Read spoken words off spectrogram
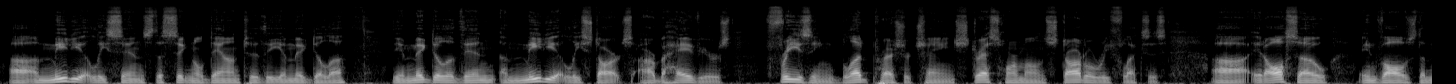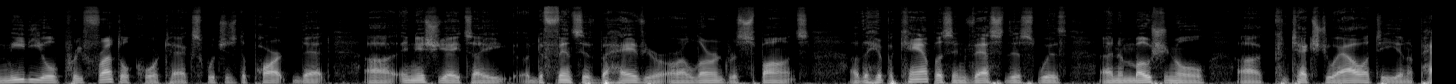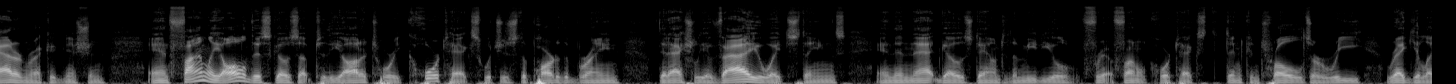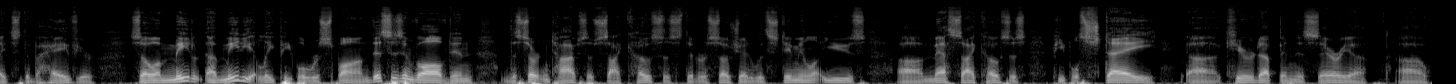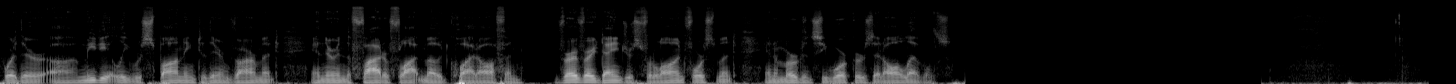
uh, immediately sends the signal down to the amygdala. The amygdala then immediately starts our behaviors freezing, blood pressure change, stress hormones, startle reflexes. Uh, it also involves the medial prefrontal cortex, which is the part that uh, initiates a, a, defensive behavior or a learned response. Uh, the hippocampus invests this with an emotional uh, contextuality and a pattern recognition. And finally, all of this goes up to the auditory cortex, which is the part of the brain that actually evaluates things, and then that goes down to the medial frontal cortex that then controls or re regulates the behavior. So imme- immediately people respond. This is involved in the certain types of psychosis that are associated with stimulant use, uh, meth psychosis. People stay uh, cured up in this area. Uh, where they're uh, immediately responding to their environment and they're in the fight or flight mode quite often. Very, very dangerous for law enforcement and emergency workers at all levels.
